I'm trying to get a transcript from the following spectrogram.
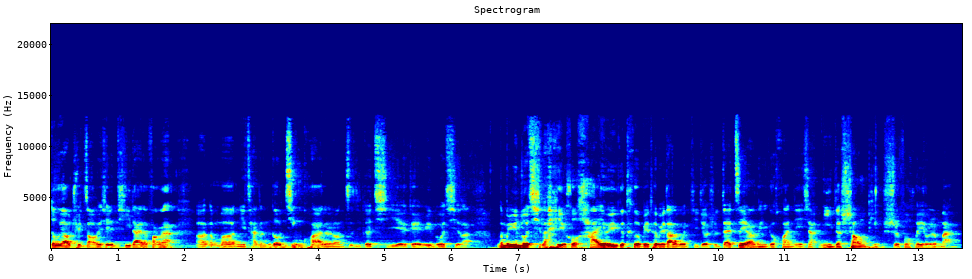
都要去找一些替代的方案啊，那么你才能够尽快的让自己的企业给运作起来。那么运作起来以后，还有一个特别特别大的问题，就是在这样的一个环境下，你的商品是否会有人买？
